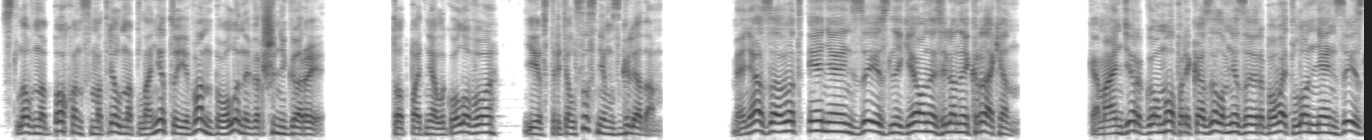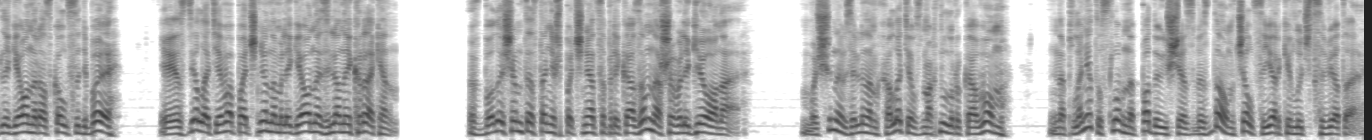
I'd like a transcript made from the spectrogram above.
словно бог он смотрел на планету Иван Буэлэ на вершине горы. Тот поднял голову и встретился с ним взглядом. «Меня зовут Эняньзы из Легиона Зелёный Кракен. Командир Гумо приказал мне завербовать Лон Няньзы из Легиона Раскол Судьбы и сделать его подчиненным Легиона Зелёный Кракен. В будущем ты станешь подчиняться приказам нашего Легиона». Мужчина в зеленом халате взмахнул рукавом, на планету, словно падающая звезда, умчался яркий луч света.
